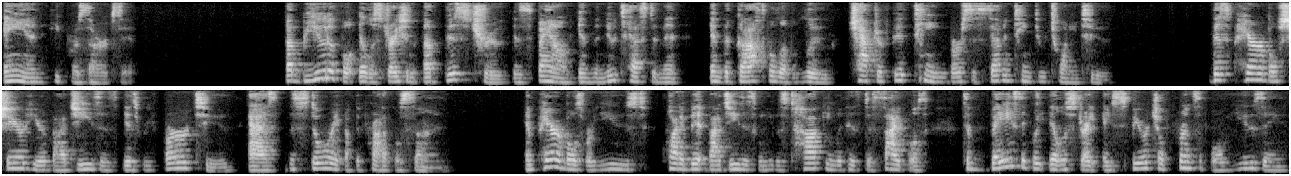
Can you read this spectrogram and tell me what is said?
and He preserves it. A beautiful illustration of this truth is found in the New Testament in the Gospel of Luke, chapter 15, verses 17 through 22. This parable shared here by Jesus is referred to as the story of the prodigal son. And parables were used quite a bit by Jesus when he was talking with his disciples to basically illustrate a spiritual principle using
